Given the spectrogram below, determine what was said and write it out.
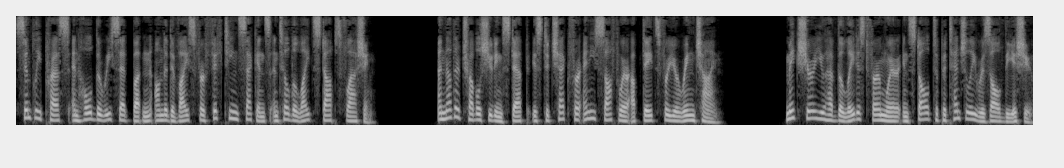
Simply press and hold the reset button on the device for 15 seconds until the light stops flashing. Another troubleshooting step is to check for any software updates for your Ring chime. Make sure you have the latest firmware installed to potentially resolve the issue.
